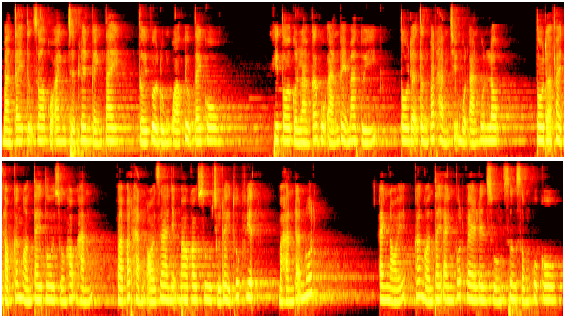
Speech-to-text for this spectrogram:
Bàn tay tự do của anh trượt lên cánh tay, tới vừa đúng quá khuỷu tay cô. Khi tôi còn làm các vụ án về ma túy, tôi đã từng bắt hắn chịu một án buôn lậu. Tôi đã phải thọc các ngón tay tôi xuống họng hắn và bắt hắn ói ra những bao cao su chứa đầy thuốc viện mà hắn đã nuốt. Anh nói các ngón tay anh vuốt ve lên xuống xương sống của cô.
